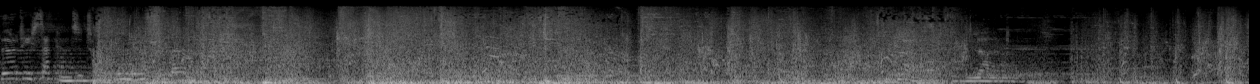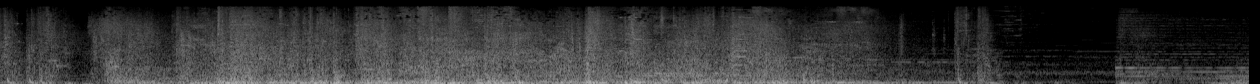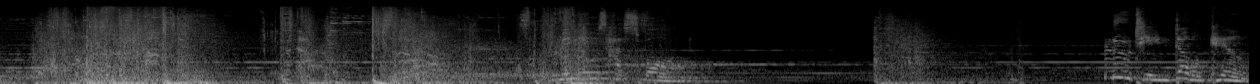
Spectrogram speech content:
30 seconds until minions spawn. blood. Double kill.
